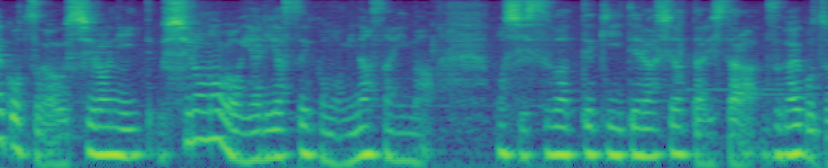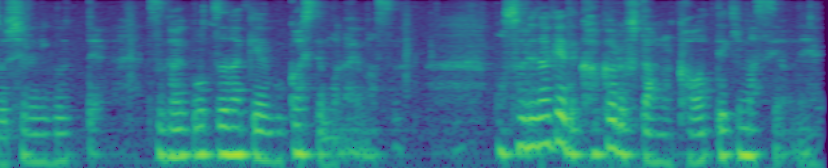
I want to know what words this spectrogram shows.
蓋骨が後ろにいて後ろの方がやりやすいかも皆さん今もし座って聞いてらっしゃったりしたら頭蓋骨後ろにグッて頭蓋骨だけ動かしてもらいます？もうそれだけでかかる負担が変わってきますよね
